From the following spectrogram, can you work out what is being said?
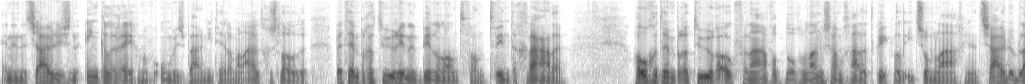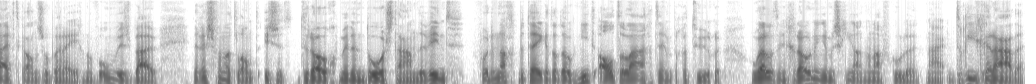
en in het zuiden is een enkele regen- of onweersbui niet helemaal uitgesloten, bij temperaturen in het binnenland van 20 graden. Hoge temperaturen ook vanavond nog. Langzaam gaat het kwik wel iets omlaag. In het zuiden blijft kans op een regen- of onweersbui. De rest van het land is het droog met een doorstaande wind. Voor de nacht betekent dat ook niet al te lage temperaturen, hoewel het in Groningen misschien al kan afkoelen naar 3 graden.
